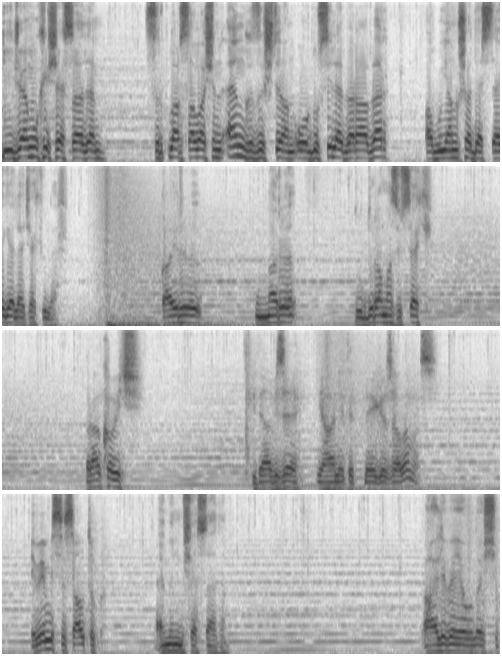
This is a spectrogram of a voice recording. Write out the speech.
Diyeceğim ki şehzadem, Sırplar savaşın en kızıştığı ordusuyla beraber Abu Yanuş'a desteğe gelecekler. Gayrı bunları durduramaz isek Brankoviç bir daha bize ihanet etmeye göze alamaz. Emin misin Saltuk? eminim şehzadem. Ali Bey'e ulaşıp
